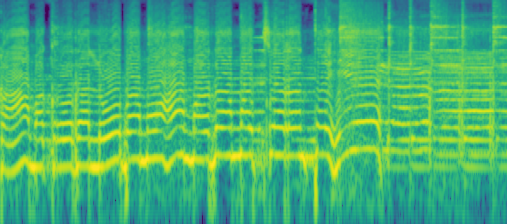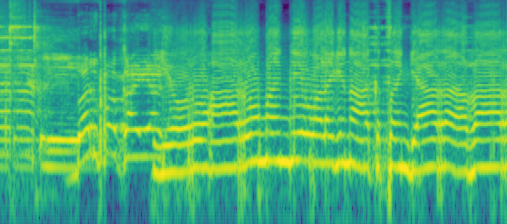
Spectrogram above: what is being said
ಕಾಮ ಕ್ರೋಧ ಲೋಭ ಮೋಹ ಮದ ಮಚ್ಚರಂತ ಹೇ ಬರ್ಕೋ ಕಾಯ. ಇವರು ಆರು ಮಂದಿ ಒಳಗಿನ ಅಕ್ಕತಂಗ್ಯಾರ ಅದಾರ?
